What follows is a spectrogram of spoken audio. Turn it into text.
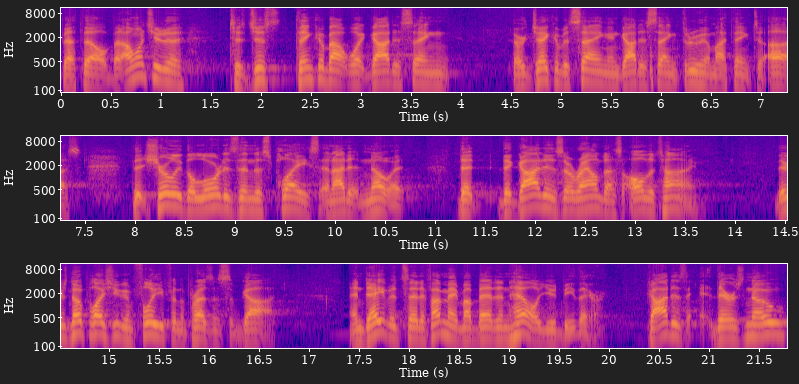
Bethel. But I want you to, to just think about what God is saying, or Jacob is saying, and God is saying through him, I think, to us that surely the Lord is in this place, and I didn't know it, that, that God is around us all the time. There's no place you can flee from the presence of God. And David said, If I made my bed in hell, you'd be there. God is, there's no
